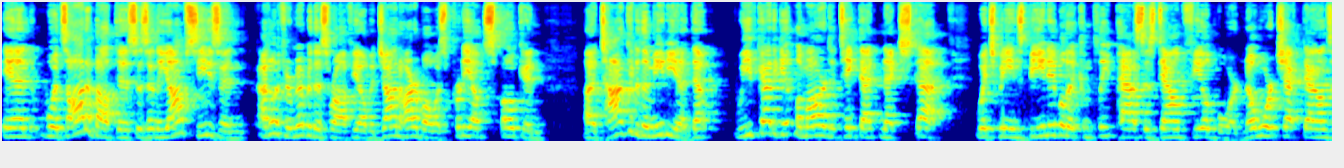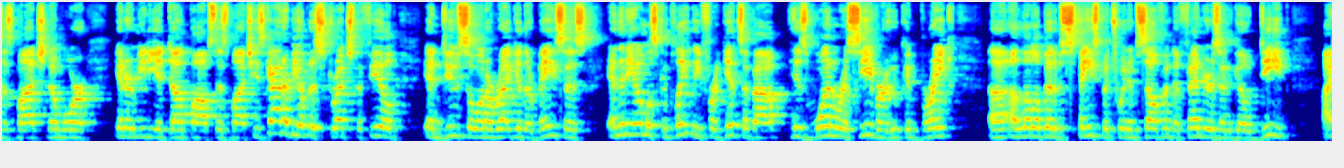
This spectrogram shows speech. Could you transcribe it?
And what's odd about this is in the offseason, I don't know if you remember this, Raphael, but John Harbaugh was pretty outspoken uh, talking to the media that we've got to get Lamar to take that next step, which means being able to complete passes downfield more. No more check downs as much, no more intermediate dump offs as much. He's got to be able to stretch the field and do so on a regular basis. And then he almost completely forgets about his one receiver who can break uh, a little bit of space between himself and defenders and go deep. I,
